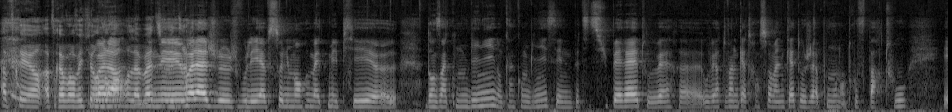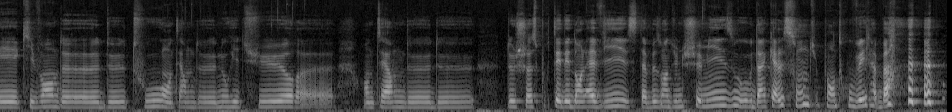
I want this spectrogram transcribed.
après, après avoir vécu un an là-bas, tu Mais voilà, je, je, voulais absolument remettre mes pieds euh, dans un combini. Donc un combini, c'est une petite supérette ouverte, euh, ouverte 24 heures sur 24 au Japon, on en trouve partout, et qui vend de, de tout en termes de nourriture, euh, en termes de, de, de choses pour t'aider dans la vie. Si tu as besoin d'une chemise ou d'un caleçon, tu peux en trouver là-bas.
